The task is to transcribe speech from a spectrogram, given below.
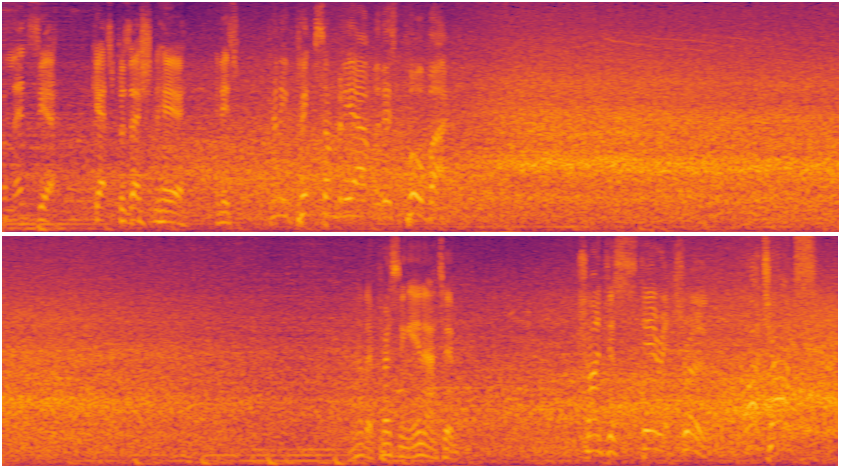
Valencia gets possession here. And it's, can he pick somebody out with this pullback? Now they're pressing in at him. Trying to steer it through. Oh, chance!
